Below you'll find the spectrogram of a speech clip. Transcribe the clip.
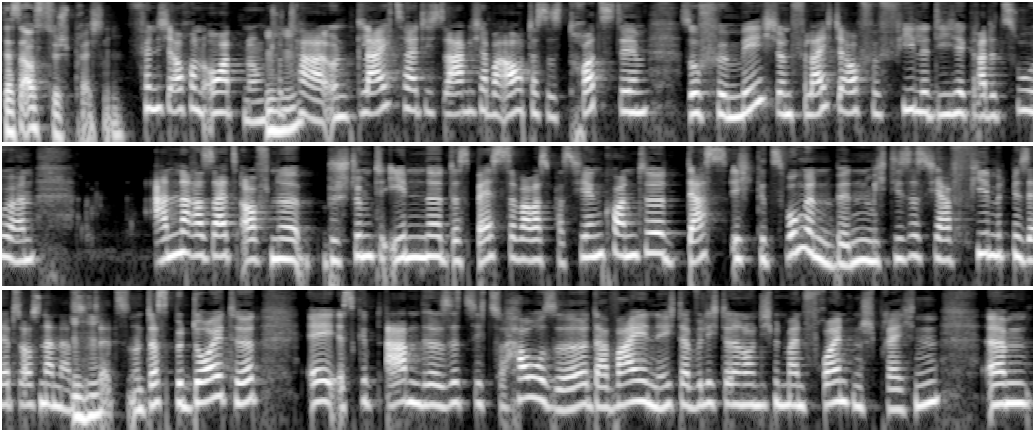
Das auszusprechen. Finde ich auch in Ordnung, mhm. total. Und gleichzeitig sage ich aber auch, dass es trotzdem so für mich und vielleicht ja auch für viele, die hier gerade zuhören, andererseits auf eine bestimmte Ebene das Beste war, was passieren konnte, dass ich gezwungen bin, mich dieses Jahr viel mit mir selbst auseinanderzusetzen. Mhm. Und das bedeutet, ey, es gibt Abende, da sitze ich zu Hause, da weine ich, da will ich dann noch nicht mit meinen Freunden sprechen ähm,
